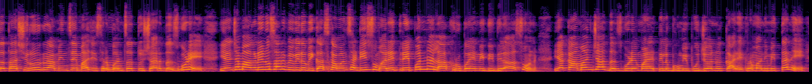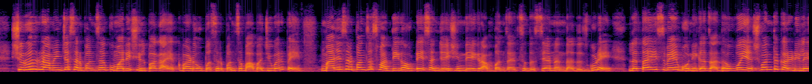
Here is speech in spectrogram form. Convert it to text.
तथा शिरूर ग्रामीणचे माजी सरपंच तुषार दसगुडे यांच्या मागणीनुसार विविध विकास कामांसाठी सुमारे त्रेपन्न लाख रुपये निधी दिला असून या कामांच्या दसगुडे मळ्यातील भूमिपूजन कार्यक्रमानिमित्ताने शिरूर ग्रामीणच्या सरपंच कुमारी शिल्पा गायकवाड उपसरपंच बाबाजी वरपे माजी सरपंच स्वाती घावटे संजय शिंदे ग्रामपंचायत सदस्य नंदा दसगुडे लता इसवे मोनिका जाधव व यशवंत कर्डिले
